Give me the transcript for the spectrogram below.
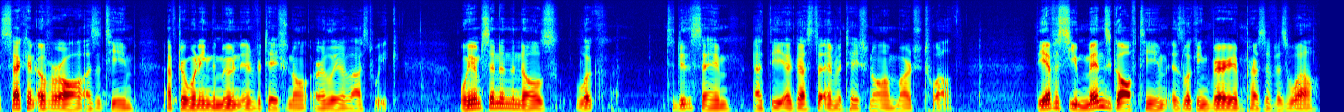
second overall as a team after winning the Moon Invitational earlier last week. Williamson and the Noles look to do the same at the Augusta Invitational on March 12th. The FSU men's golf team is looking very impressive as well.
